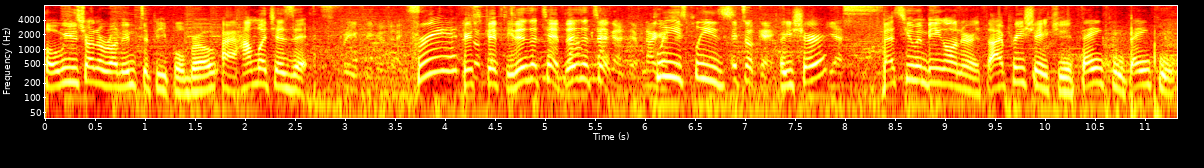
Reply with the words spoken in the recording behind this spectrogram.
Homie's trying to run into people, bro. All right, how much is it? It's free for you guys. Free? Here's 50. There's a tip. There's a Not tip. tip, not Please, tip. please. It's okay. Are you sure? Yes. Best human being on earth. I appreciate you. Thank you, thank you.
